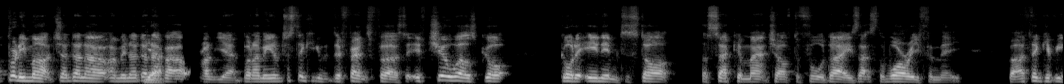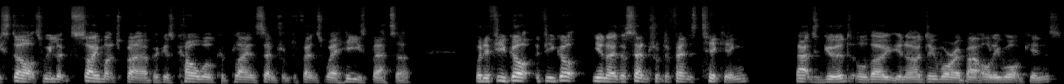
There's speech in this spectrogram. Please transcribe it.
pretty much. I don't know. I mean, I don't yeah. know about up front yet, but I mean, I'm just thinking of the defence first. If Chilwell's got got it in him to start a second match after four days, that's the worry for me. But I think if he starts, we look so much better because Colwill could play in central defence where he's better. But if you got if you got you know the central defence ticking, that's good. Although you know I do worry about Ollie Watkins.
